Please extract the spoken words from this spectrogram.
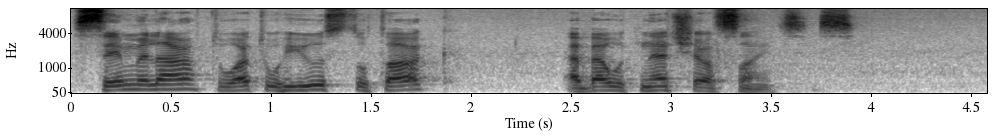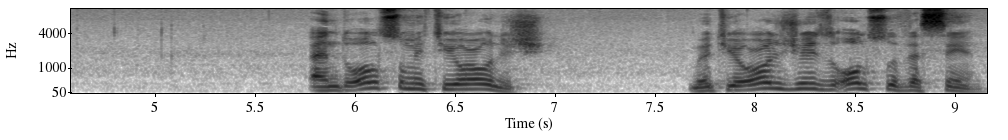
similar to what we used to talk about natural sciences. And also meteorology. Meteorology is also the same.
